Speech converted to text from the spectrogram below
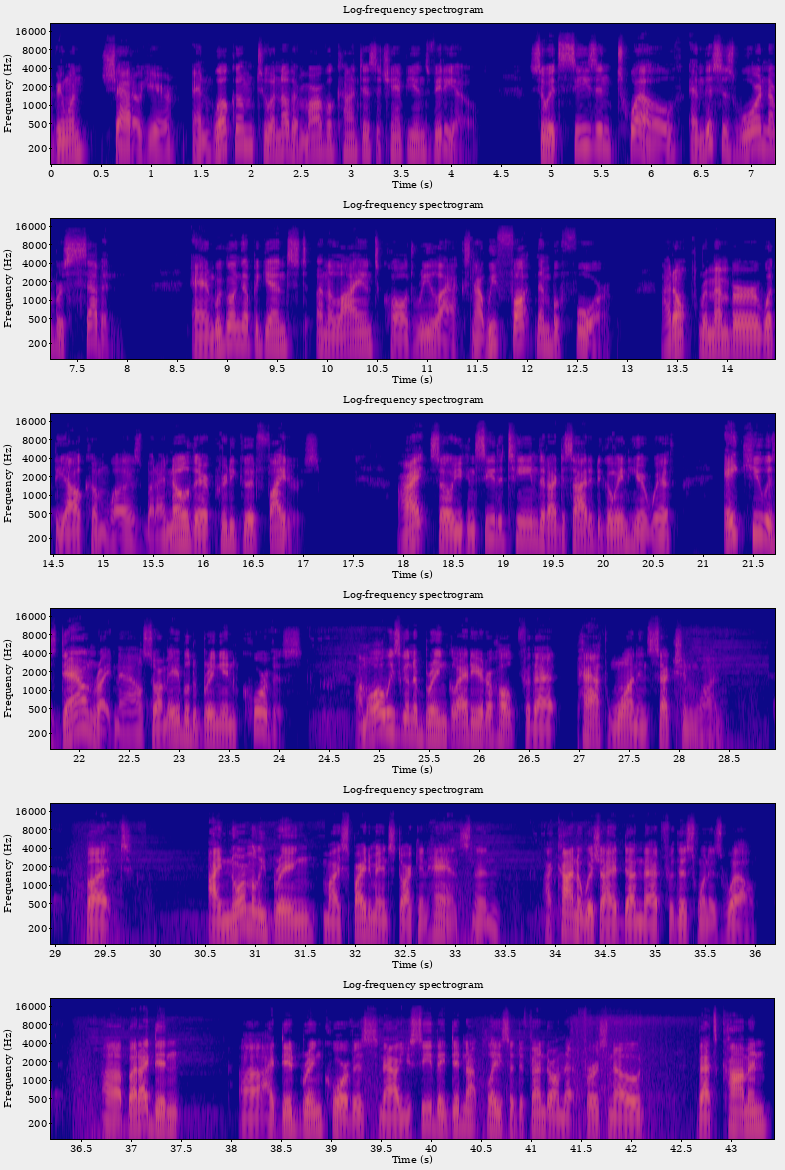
everyone, Shaedow here, and welcome to another Marvel Contest of Champions video. So it's season 12, and this is war number 7. And we're going up against an alliance called Relax. Now, we've fought them before. I don't remember what the outcome was, but I know they're pretty good fighters. All right, so you can see the team that I decided to go in here with. AQ is down right now, so I'm able to bring in Corvus. I'm always going to bring Gladiator Hulk for that Path 1 in Section 1 but I normally bring my Spider-Man Stark Enhanced, and I kind of wish I had done that for this one as well. Uh, but I didn't. Uh, I did bring Corvus. Now, you see they did not place a defender on that first node. That's common.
